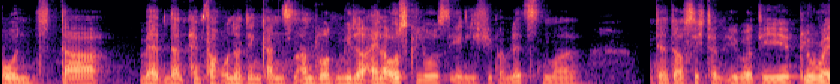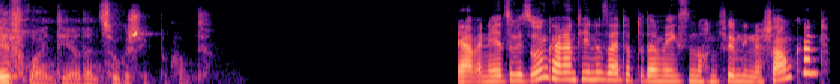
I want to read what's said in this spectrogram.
Und da werden dann einfach unter den ganzen Antworten wieder eine ausgelost, ähnlich wie beim letzten Mal. Und der darf sich dann über die Blu-ray freuen, die er dann zugeschickt bekommt. Ja, wenn ihr jetzt sowieso in Quarantäne seid, habt ihr dann wenigstens noch einen Film, den ihr schauen könnt.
